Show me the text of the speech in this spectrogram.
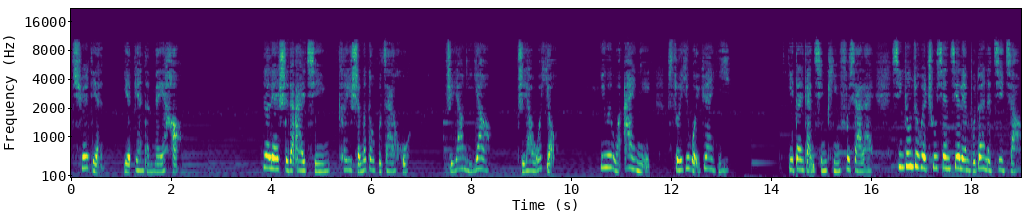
缺点。也变得美好。热恋时的爱情可以什么都不在乎，只要你要，只要我有，因为我爱你，所以我愿意。一旦感情平复下来，心中就会出现接连不断的计较：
